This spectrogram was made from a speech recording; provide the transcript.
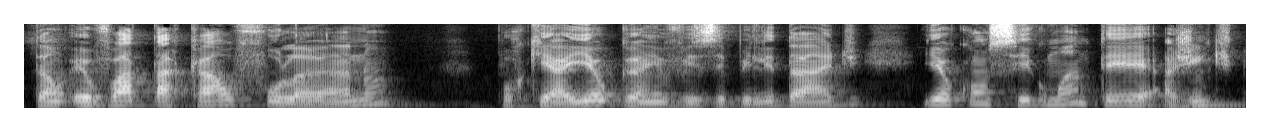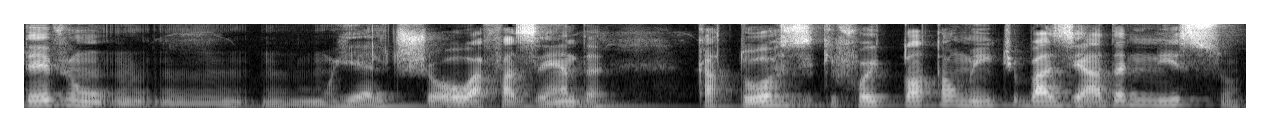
Então, eu vou atacar o fulano, porque aí eu ganho visibilidade e eu consigo manter. A gente teve um, um, um reality show, A Fazenda 14, que foi totalmente baseada nisso,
